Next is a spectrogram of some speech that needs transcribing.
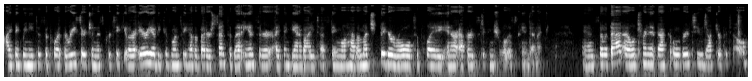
I think we need to support the research in this particular area because once we have a better sense of that answer, I think antibody testing will have a much bigger role to play in our efforts to control this pandemic. And so with that, I will turn it back over to Dr. Patel.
